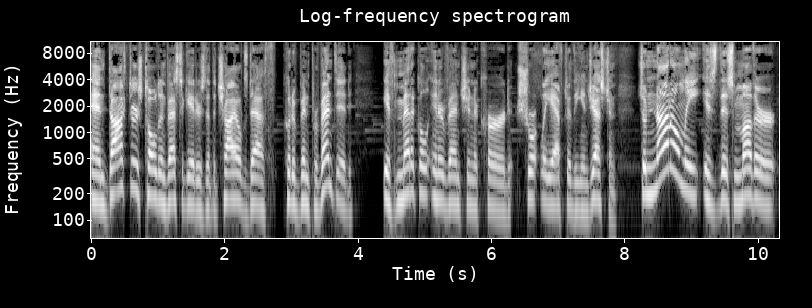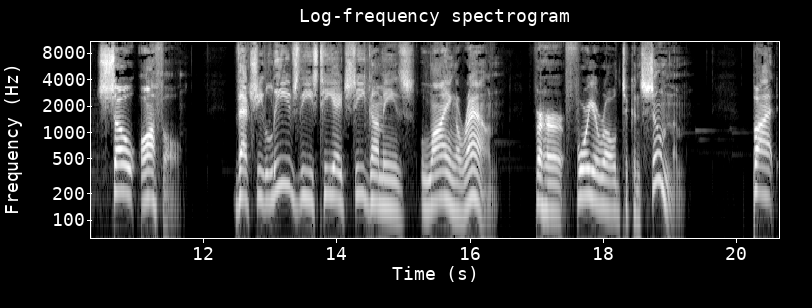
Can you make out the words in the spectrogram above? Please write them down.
And doctors told investigators that the child's death could have been prevented if medical intervention occurred shortly after the ingestion. So not only is this mother so awful that she leaves these THC gummies lying around for her four year old to consume them, but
